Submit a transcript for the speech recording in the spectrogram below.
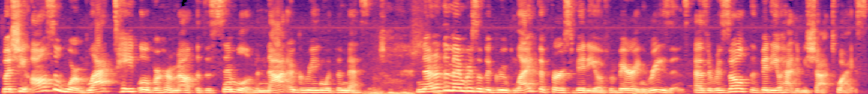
but she also wore black tape over her mouth as a symbol of not agreeing with the message. None of the members of the group liked the first video for varying reasons. As a result, the video had to be shot twice.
